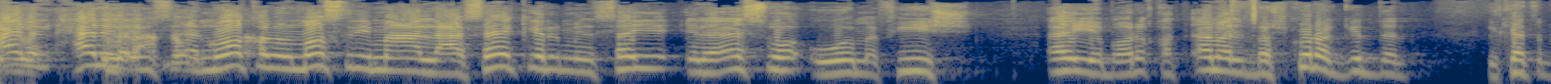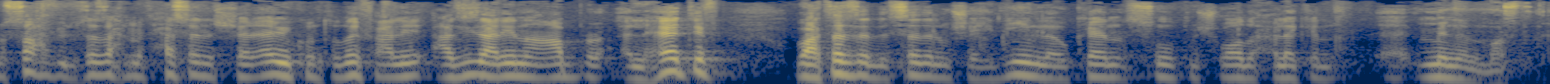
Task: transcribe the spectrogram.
حال حال المواطن المصري مع العساكر من سيء إلى اسوء ومفيش أي بارقة أمل. بشكرك جدا الكاتب الصحفي الأستاذ أحمد حسن الشرقاوي. كنت ضيف عليه عزيز علينا عبر الهاتف واعتذر للسادة المشاهدين لو كان الصوت مش واضح ولكن من المصدر.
